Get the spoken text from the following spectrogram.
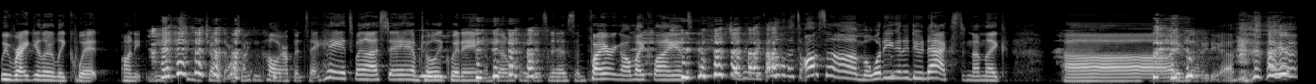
we regularly quit on each other. So I can call her up and say, "Hey, it's my last day. I'm totally quitting. I'm done with my business. I'm firing all my clients." She'll be like, "Oh, that's awesome. What are you going to do next?" And I'm like, uh, I have no idea. hire,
